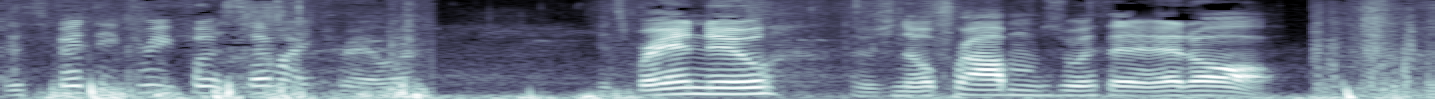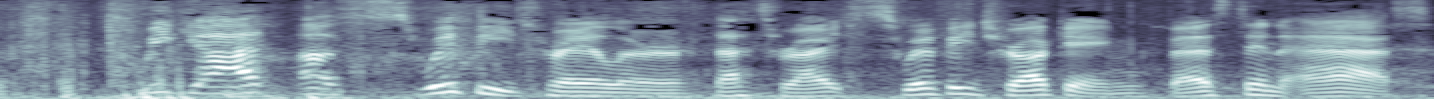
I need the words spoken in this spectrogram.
this 53 foot semi trailer. It's brand new. There's no problems with it at all. We got a Swiffy trailer. That's right, Swiffy Trucking, best in ass.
